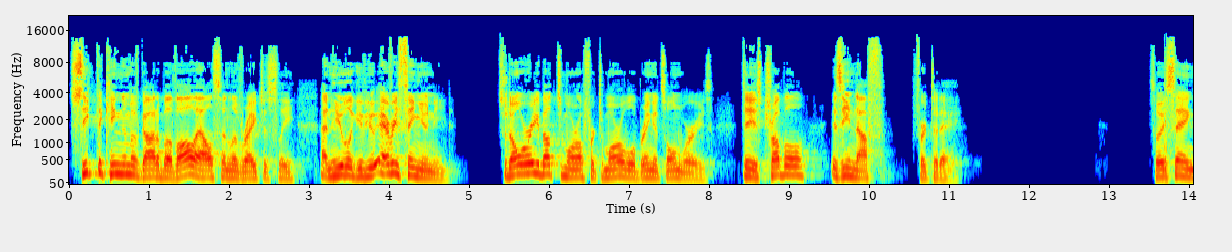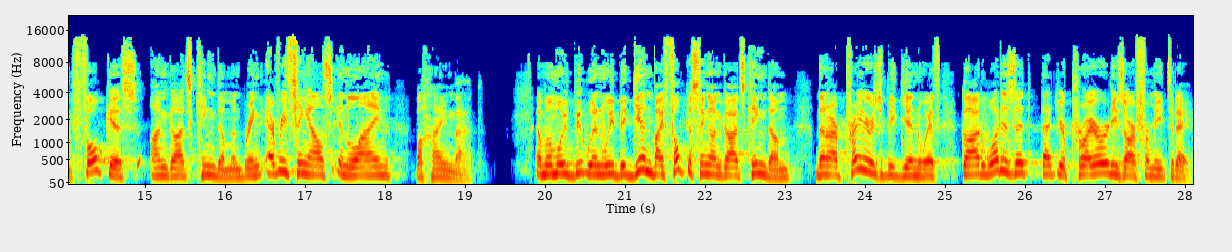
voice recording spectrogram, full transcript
Seek the kingdom of God above all else and live righteously, and he will give you everything you need. So don't worry about tomorrow, for tomorrow will bring its own worries. Today's trouble is enough for today. So he's saying, focus on God's kingdom and bring everything else in line behind that. And when we, be, when we begin by focusing on God's kingdom, then our prayers begin with, God, what is it that your priorities are for me today?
